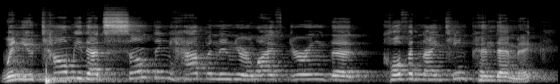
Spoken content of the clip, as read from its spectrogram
when you tell me that something happened in your life during the COVID 19 pandemic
